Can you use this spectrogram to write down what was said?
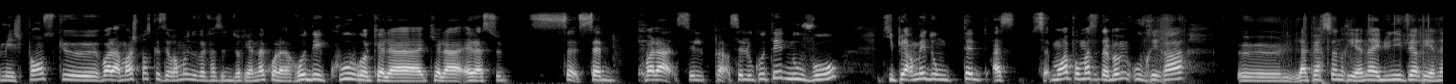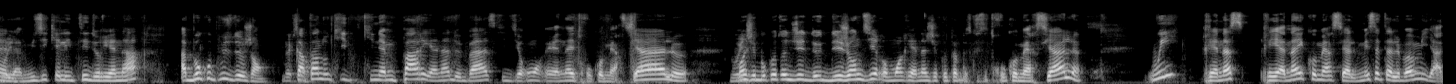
mais je pense que voilà moi je pense que c'est vraiment une nouvelle facette de Rihanna qu'on la redécouvre qu'elle a qu'elle a elle a ce ce- cette voilà c'est le c'est le côté nouveau qui permet donc peut-être à- moi pour moi cet album ouvrira euh, la personne Rihanna et l'univers Rihanna Oui. et la musicalité de Rihanna à beaucoup plus de gens. Certains donc qui, qui n'aiment pas Rihanna de base, qui diront Rihanna est trop commerciale. Euh, Oui. Moi j'ai beaucoup entendu de- des gens dire moi Rihanna j'écoute pas parce que c'est trop commercial. Oui, Rihanna, Rihanna est commercial, mais cet album il, y a,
